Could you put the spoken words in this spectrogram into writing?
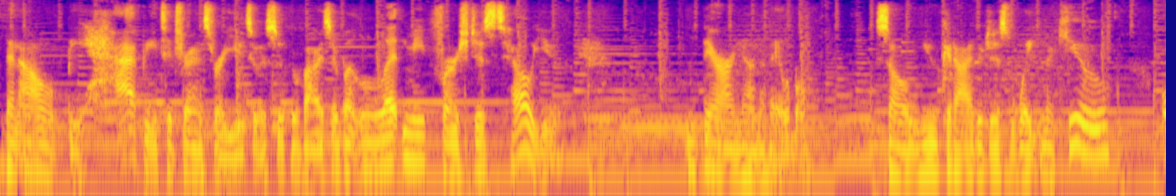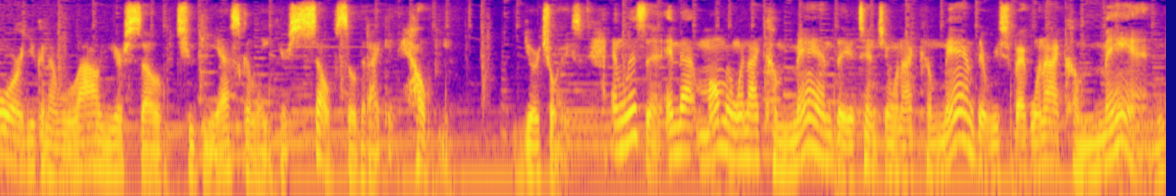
then I'll be happy to transfer you to a supervisor. But let me first just tell you there are none available. So you could either just wait in the queue or you can allow yourself to de escalate yourself so that I can help you your choice. And listen, in that moment when I command the attention, when I command the respect, when I command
